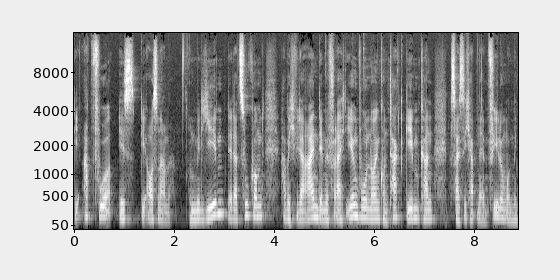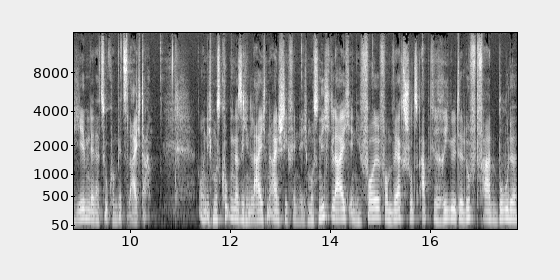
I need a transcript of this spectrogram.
die Abfuhr ist die Ausnahme. Und mit jedem, der dazukommt, habe ich wieder einen, der mir vielleicht irgendwo einen neuen Kontakt geben kann. Das heißt, ich habe eine Empfehlung und mit jedem, der dazukommt, wird es leichter. Und ich muss gucken, dass ich einen leichten Einstieg finde. Ich muss nicht gleich in die voll vom Werksschutz abgeriegelte Luftfahrtbude,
